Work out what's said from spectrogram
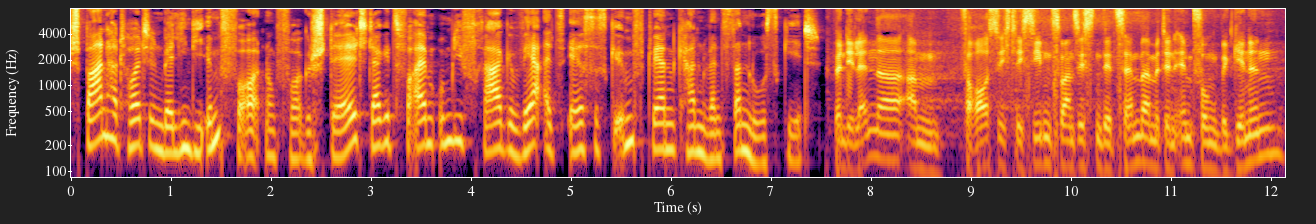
Spahn hat heute in Berlin die Impfverordnung vorgestellt. Da geht es vor allem um die Frage, wer als erstes geimpft werden kann, wenn es dann losgeht. Wenn die Länder am voraussichtlich 27. Dezember mit den Impfungen beginnen,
